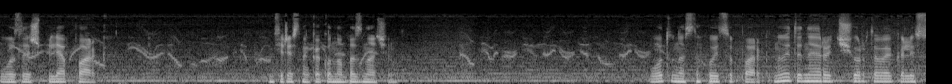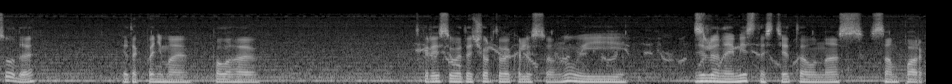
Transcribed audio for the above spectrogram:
возле шпиля парк. Интересно, как он обозначен. Вот у нас находится парк. Ну, это, наверное, чертовое колесо, да? Я так понимаю, полагаю. Скорее всего, это чертовое колесо. Ну и зеленая местность, это у нас сам парк.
